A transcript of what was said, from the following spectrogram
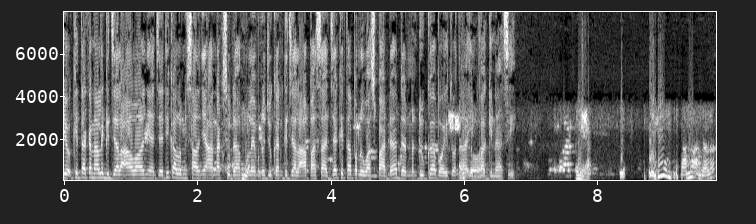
Yuk kita kenali gejala awalnya. Jadi kalau misalnya anak sudah mulai menunjukkan gejala apa saja kita perlu waspada dan menduga bahwa itu adalah invaginasi. Iya. Ya. Jadi yang pertama adalah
